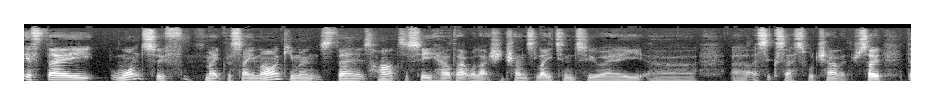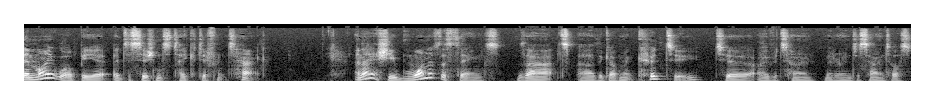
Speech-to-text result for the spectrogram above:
if they want to f- make the same arguments, then it's hard to see how that will actually translate into a uh, uh, a successful challenge. So there might well be a, a, decision to take a different tack. And actually, one of the things that uh, the government could do to overturn Miller and Dos Santos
